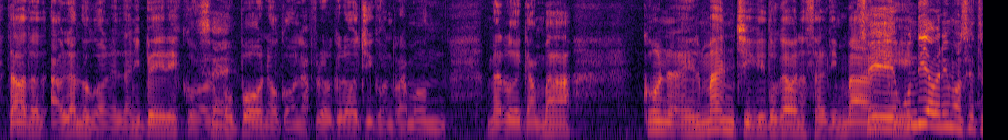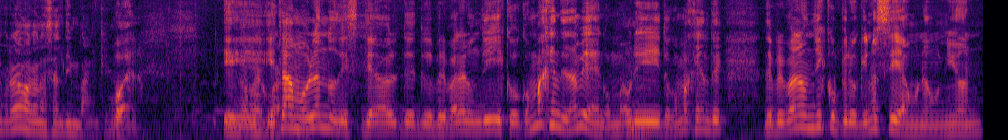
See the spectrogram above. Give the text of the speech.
Estaba hablando con el Dani Pérez, con Popono, con la Flor Croci, con Ramón Merlo de Cambá con el Manchi que tocaban a Saltimbanqui. Sí, un día venimos a este programa con a Saltimbanqui. Bueno. y estábamos hablando de, preparar un disco, con más gente también, con Maurito, con más gente, de preparar un disco, pero que no sea una unión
